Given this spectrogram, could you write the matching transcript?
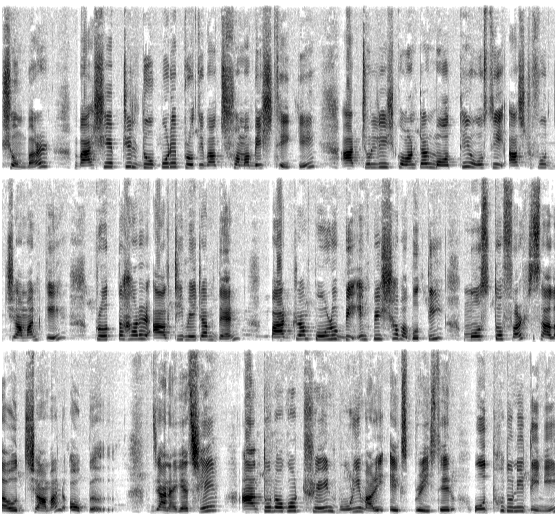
সোমবার বাইশে এপ্রিল দুপুরে প্রতিবাদ সমাবেশ থেকে আটচল্লিশ ঘণ্টার মধ্যে ওসি আশরাফুজ্জামানকে প্রত্যাহারের আলটিমেটাম দেন পাটগ্রাম পৌর বিএনপির সভাপতি মোস্তফার সালাউজ্জামান অপেল। জানা গেছে আন্তনগর ট্রেন বুড়িমারি এক্সপ্রেসের উদ্বোধনী দিনই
